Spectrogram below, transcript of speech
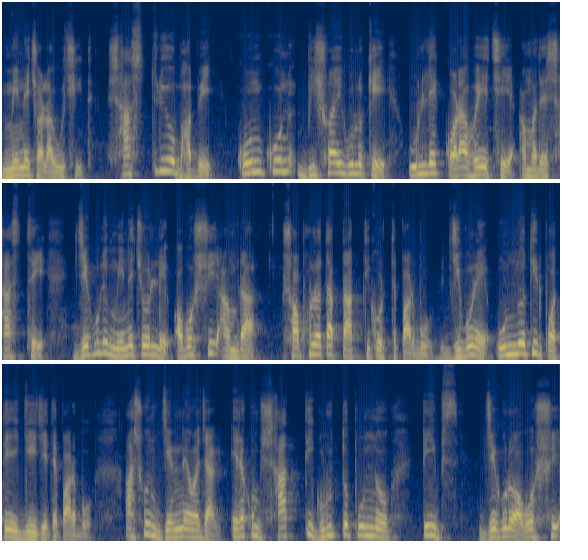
মেনে চলা উচিত? শাস্ত্রীয়ভাবে কোন কোন বিষয়গুলোকে উল্লেখ করা হয়েছে আমাদের শাস্ত্রে যেগুলি মেনে চললে অবশ্যই আমরা সফলতা প্রাপ্তি করতে পারব, জীবনে উন্নতির পথে এগিয়ে যেতে পারব? আসুন জেনে নেওয়া যাক, এরকম সাতটি গুরুত্বপূর্ণ টিপস যেগুলো অবশ্যই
